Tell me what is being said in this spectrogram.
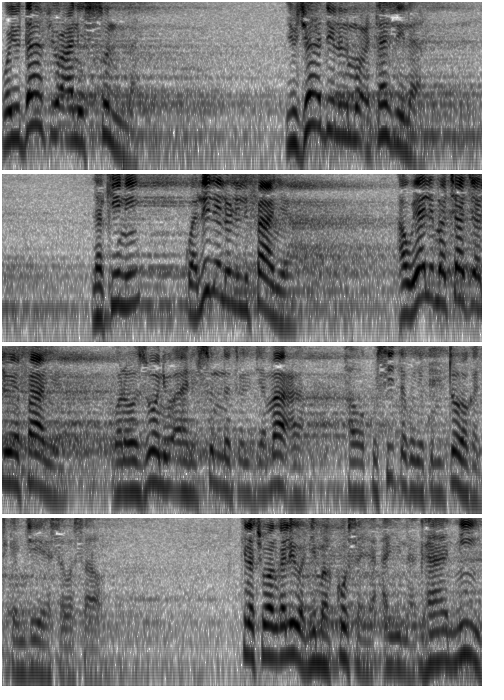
ويدافع عن السنه يجادل المعتزله lakini kwa lile alilofanya au yale machache aliyofanya wanaozuoni wa ahli sunnah wal jamaa hawakusita kwenye kumtoa katika njia ya sawa sawa kinachoangaliwa ni makosa ya aina gani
